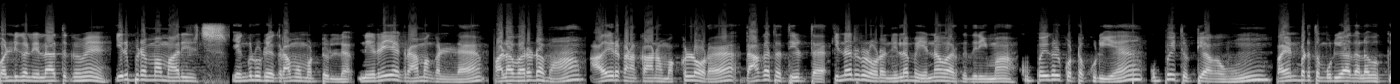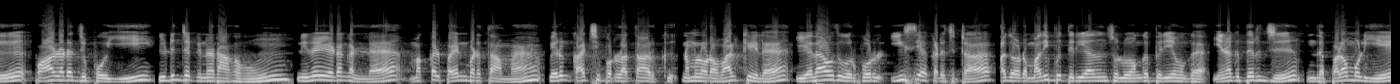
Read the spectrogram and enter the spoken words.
பள்ளிகள் எல்லாத்துக்குமே இருப்பிடமா மாறிடுச்சு. எங்களுடைய கிராமம் மட்டும் இல்ல நிறைய கிராமங்கள்ல பல வருடமா ஆயிரக்கணக்கான மக்களோட தாகத்தை தீர்த்த கிணறுகளோட நிலைமை என்னவா இருக்கு தெரியுமா? குப்பைகள் கொட்டக்கூடிய குப்பை தொட்டியாகவும் பயன்படுத்த முடியாத அளவுக்கு பாழடைஞ்சு போய் இடிஞ்ச கிணறாகவும் நிறைய இடங்கள்ல மக்கள் பயன்படுத்தாம வெறும் காட்சி பொருளா தான் இருக்கு. நம்மளோட வாழ்க்கையில ஏதாவது ஒரு பொருள் ஈஸியா கிடைச்சிட்டா அதோட மதிப்பு தெரியாதுன்னு சொல்லுவாங்க பெரியவங்க. எனக்கு தெரிஞ்சு இந்த பழமொழியே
